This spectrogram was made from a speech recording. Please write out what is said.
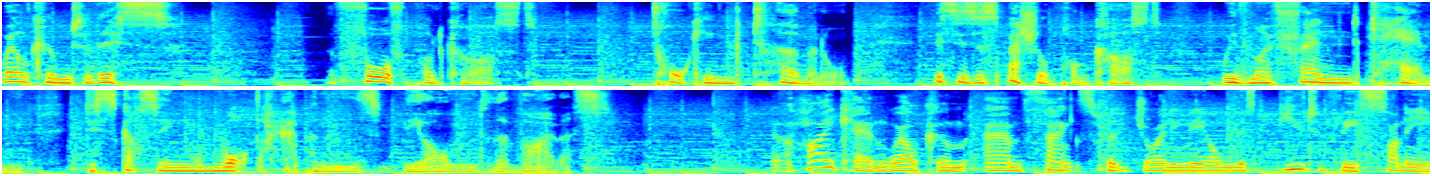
Welcome to this, the fourth podcast, Talking Terminal. This is a special podcast with my friend Ken discussing what happens beyond the virus. Hi, Ken. Welcome, and thanks for joining me on this beautifully sunny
